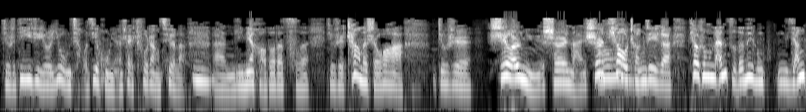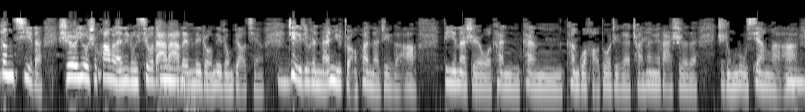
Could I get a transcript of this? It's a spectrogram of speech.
就是第一句就是用巧计哄元帅出帐去了，嗯呃，里面好多的词，就是唱的时候啊，就是。时而女，时而男，时而跳成这个、跳成男子的那种嗯阳刚气的，时而又是花木兰那种羞答答的那种、那种表情。嗯这个就是男女转换的这个啊。第一呢，是我看看看过好多这个长相乐大师的这种录像啊啊，嗯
